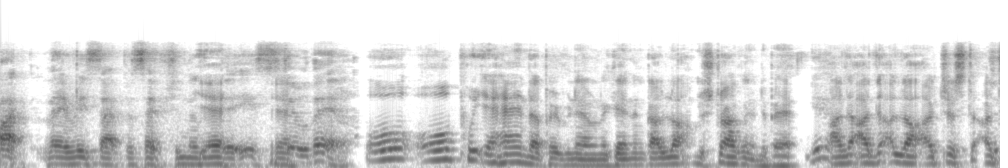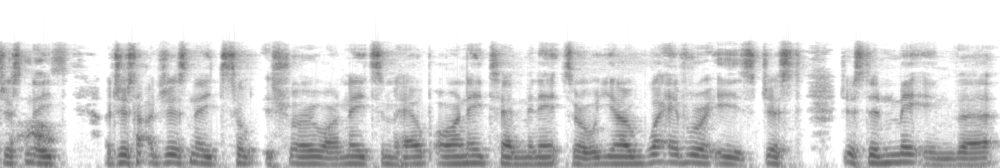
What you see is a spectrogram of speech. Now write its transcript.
But there is that perception that Yeah, it is yeah. still there. Or, or put your hand up every now and again and go, look, I'm struggling a bit. Yeah. I, I, I- look, I just, I Just just need. I just, I just need to talk this through, or I need some help, or I need ten minutes, or you know, whatever it is. Just, just admitting that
